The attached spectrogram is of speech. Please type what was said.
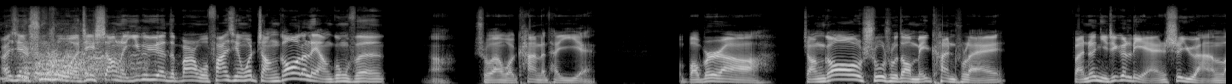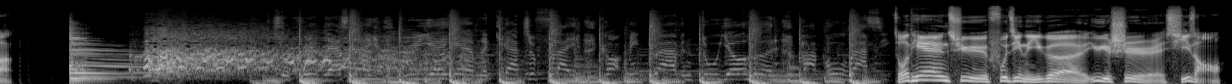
而且叔叔，我这上了一个月的班，我发现我长高了两公分啊。说完，我看了他一眼，我宝贝儿啊，长高，叔叔倒没看出来。反正你这个脸是圆了。昨天去附近的一个浴室洗澡，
